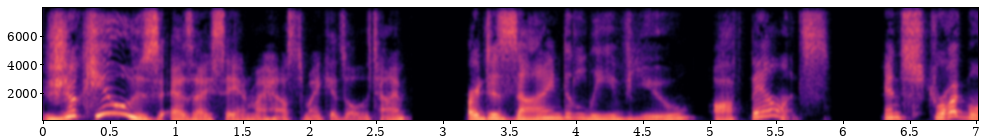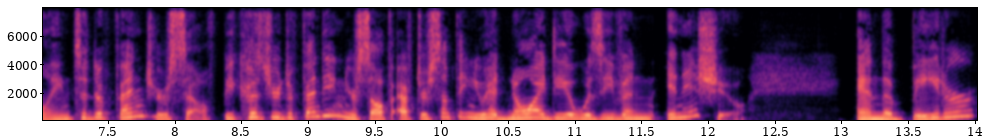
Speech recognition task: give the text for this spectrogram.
j'accuse, as I say in my house to my kids all the time, are designed to leave you off balance and struggling to defend yourself because you're defending yourself after something you had no idea was even an issue. And the baiter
